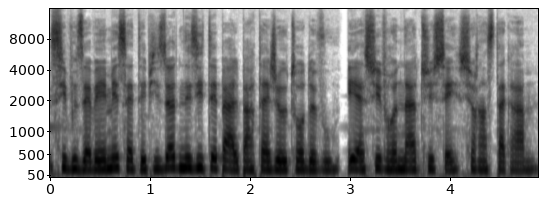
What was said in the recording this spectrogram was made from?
Si vous avez aimé cet épisode, n'hésitez pas à le partager autour de vous et à suivre Natusé sur Instagram.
